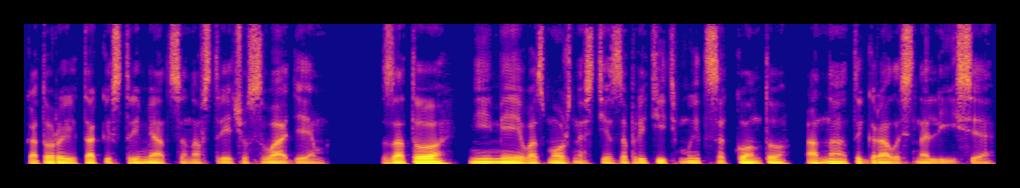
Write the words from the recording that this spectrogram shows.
которые так и стремятся навстречу свадьям. Зато, не имея возможности запретить мыться конту, она отыгралась на лисе.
